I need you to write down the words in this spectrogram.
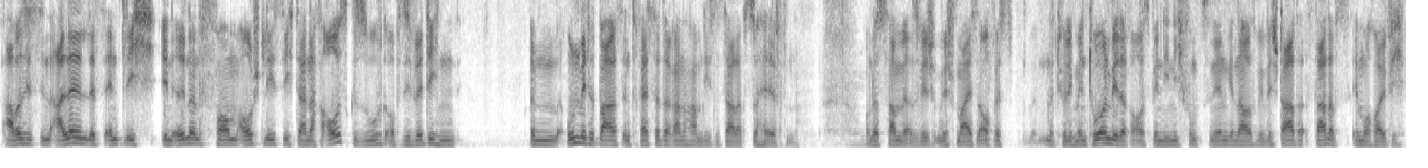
aber sie sind alle letztendlich in irgendeiner Form ausschließlich danach ausgesucht, ob sie wirklich ein, ein unmittelbares Interesse daran haben, diesen Startups zu helfen. Und das haben wir. Also wir, wir schmeißen auch natürlich Mentoren wieder raus, wenn die nicht funktionieren, genauso wie wir Startups immer häufig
